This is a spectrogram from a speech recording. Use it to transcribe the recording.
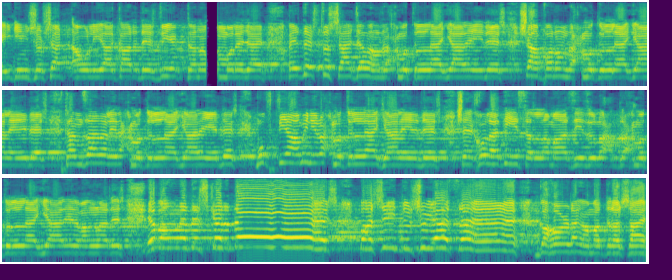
এই তিনশো ষাট আউলিয়া কার দেশ দুই একটা বলে যায়, এই দেশ তো শাহজালাল রহমতুল্লাহ এই দেশ শাহফরন রহমতুল্লাহ এই দেশ, খানজান আলী রহমতুল্লাহ এই দেশ, মুফতি আমিনী রহমতুল্লাহ এই দেশ, শেখুল হাদিস আল্লামা আজিজুল হক রহমতুল্লাহ আলের বাংলাদেশ, এ বাংলাদেশ কার দেশ? পাশেই তো শুয়ে আছে গহরডাঙ্গা মাদ্রাসায়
